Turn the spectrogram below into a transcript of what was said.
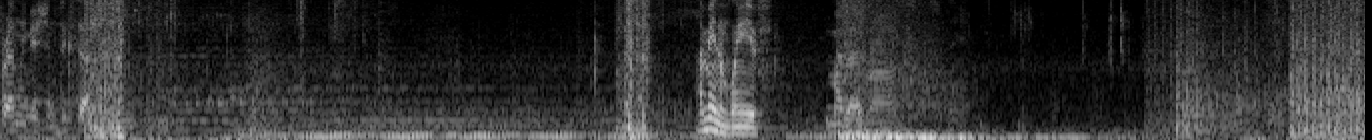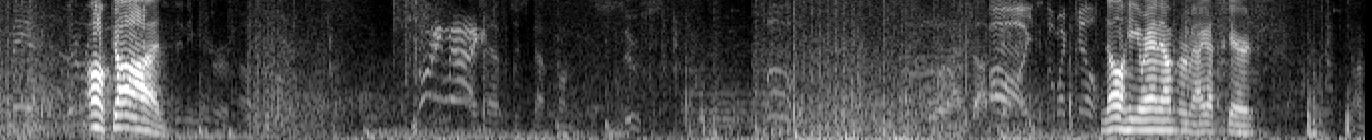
Friendly mission successful. Made him leave. My bad. This man literally Oh god! didn't even hear her help. Loading mag. F just got fucking Zeus. Four last stop Oh, he stole my kill. No, he ran after me. I got scared. I'm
